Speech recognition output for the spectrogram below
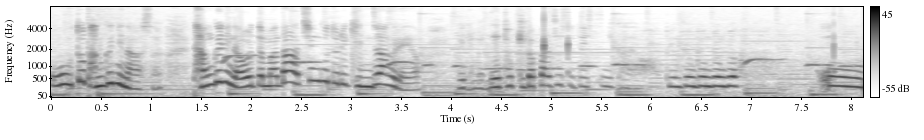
오, 또 당근이 나왔어요. 당근이 나올 때마다 친구들이 긴장을 해요. 왜냐면 내 토끼가 빠질 수도 있으니까요. 뿅뿅뿅뿅뿅. 오,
